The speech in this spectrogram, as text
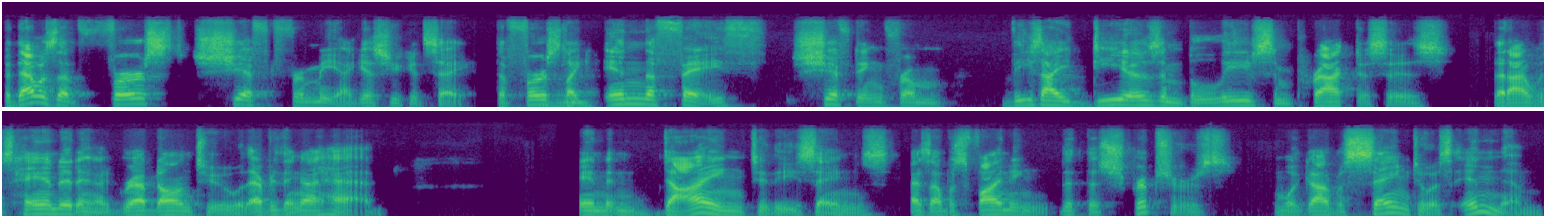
But that was the first shift for me, I guess you could say. The 1st mm-hmm. like in the faith, shifting from these ideas and beliefs and practices that I was handed and had grabbed onto with everything I had and in dying to these things as I was finding that the scriptures and what God was saying to us in them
